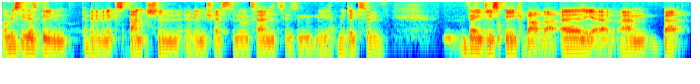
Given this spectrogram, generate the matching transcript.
Obviously, there's been a bit of an expansion of interest in alternatives, and we we did sort of vaguely speak about that earlier. Um, but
